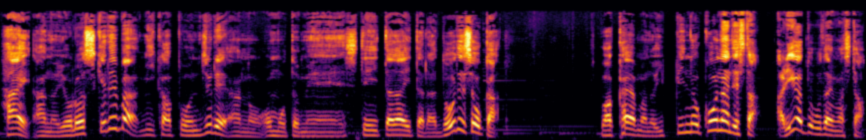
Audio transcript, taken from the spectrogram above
はい、あの、よろしければ、ミカポンジュレ、あの、お求めしていただいたらどうでしょうか。和歌山の一品のコーナーでした。ありがとうございました。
